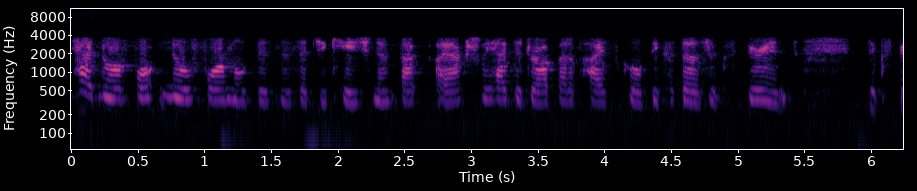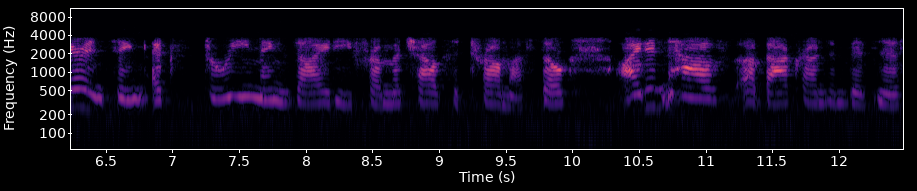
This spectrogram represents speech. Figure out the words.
had no for, no formal business education. In fact, I actually had to drop out of high school because I was experience, experiencing extreme anxiety from a childhood trauma. So I didn't have a background in business.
